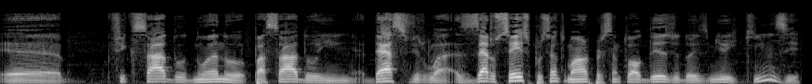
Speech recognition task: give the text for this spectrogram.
uh, fixado no ano passado em 10,06%, maior percentual desde 2015,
